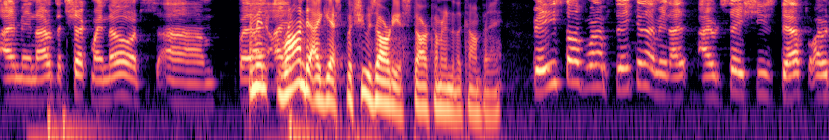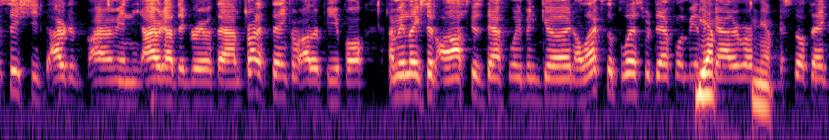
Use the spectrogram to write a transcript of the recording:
I mean, I have to check my notes. Um, but I mean, I, Ronda, I guess, but she was already a star coming into the company. Based off what I'm thinking, I mean, I, I would say she's def. I would say she. I would. I mean, I would have to agree with that. I'm trying to think of other people. I mean, like I said, Asuka's definitely been good. Alexa Bliss would definitely be in Yep. the category. Yep. I still think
